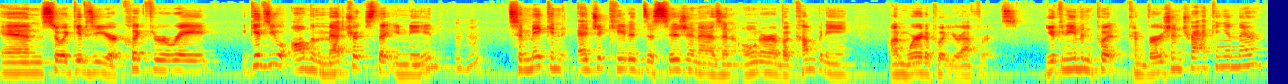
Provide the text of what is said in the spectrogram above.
And so it gives you your click through rate, it gives you all the metrics that you need mm-hmm. to make an educated decision as an owner of a company on where to put your efforts. You can even put conversion tracking in there.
